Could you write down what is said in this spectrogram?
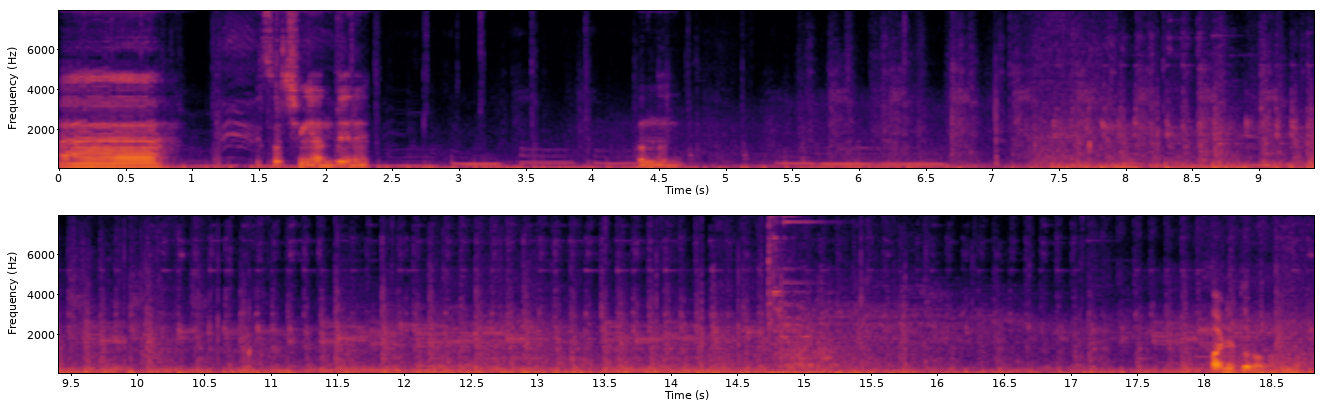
아 서칭이 안 되네. 떴는데. 빨리 돌아간다.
